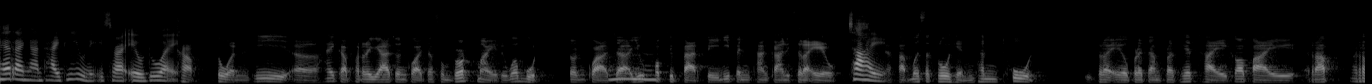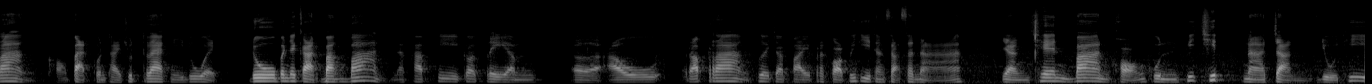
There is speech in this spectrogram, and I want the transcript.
ให้แรงงานไทยที่อยู่ในอิสราเอลด้วย ครับ ส่วนที่เอ่อให้กับภรรยาจนกว่าจะสมรสใหม่หรือว่าบุตรจนกว่าจะอืมอายุครบ 18 ปีนี่เป็นทางการอิสราเอล ใช่นะครับเมื่อสักครู่เห็นท่านทูตอิสราเอลประจำประเทศไทยก็ไปรับร่างของ 8 คนไทยชุดแรกนี้ด้วย ดูบรรยากาศบางบ้านนะครับที่ก็เตรียมเอ่อเอารับร่างเพื่อจะไปประกอบพิธีทางศาสนา อย่างเช่นบ้านของคุณพิชิตนาจันทร์อยู่ที่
